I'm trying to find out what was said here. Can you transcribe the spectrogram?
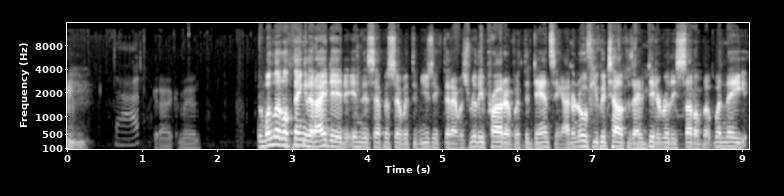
Mhm. Good eye, command. And one little thing that I did in this episode with the music that I was really proud of with the dancing. I don't know if you could tell because I did it really subtle, but when they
